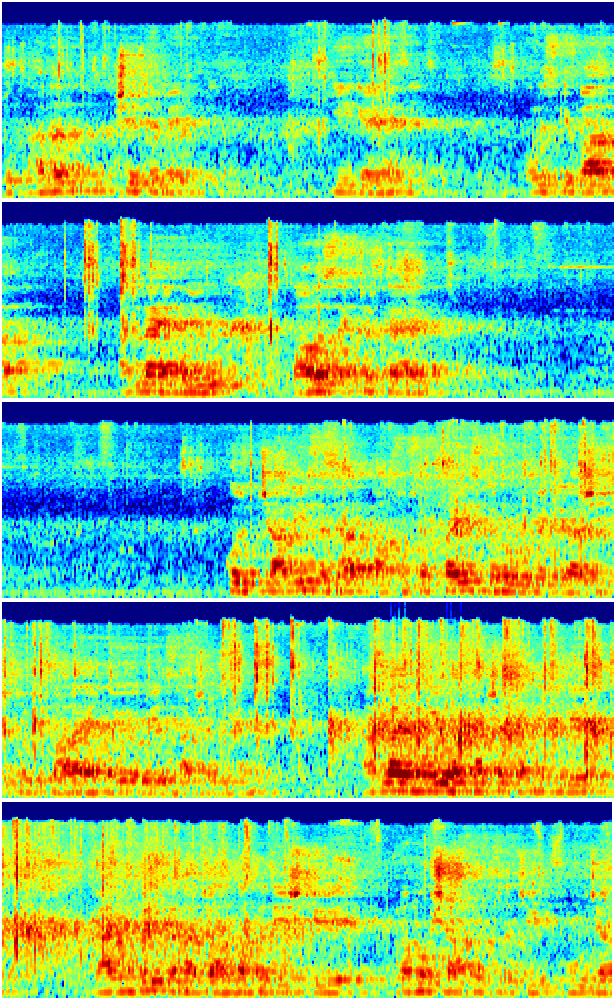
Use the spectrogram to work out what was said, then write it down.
जो खनन क्षेत्र में किए गए हैं। और इसके बाद अगला एमओयू पावर सेक्टर का है। कुल चालीस हज़ार पाँच सौ सत्ताईस करोड़ रुपए की राशि के कुल बारह एमओयू अभी हस्ताक्षर हुए हैं। अगला एमओयू हस्ताक्षर करने के लिए मैं आमंत्रित करना चाहूँगा प्रदेश के प्रमुख शासन सचिव ऊर्जा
